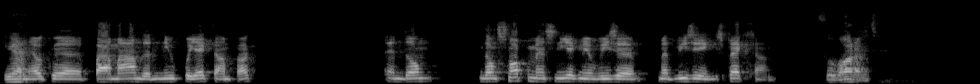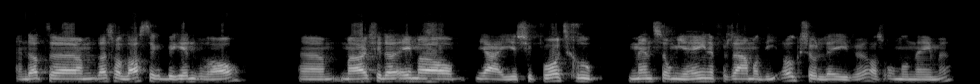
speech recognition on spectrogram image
en elke paar maanden een nieuw project aanpakt, en dan, dan snappen mensen niet echt meer wie ze, met wie ze in gesprek gaan. Verwarrend. En dat, um, dat is wel lastig, het begin vooral. Um, maar als je dan eenmaal ja, je supportgroep mensen om je heen hebt verzameld die ook zo leven als ondernemer,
